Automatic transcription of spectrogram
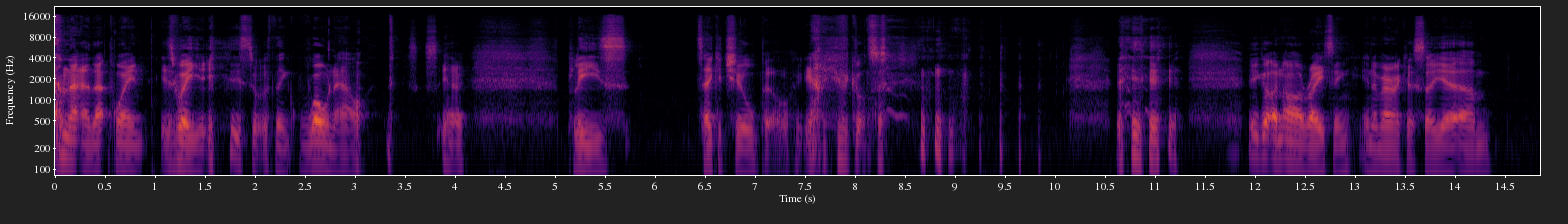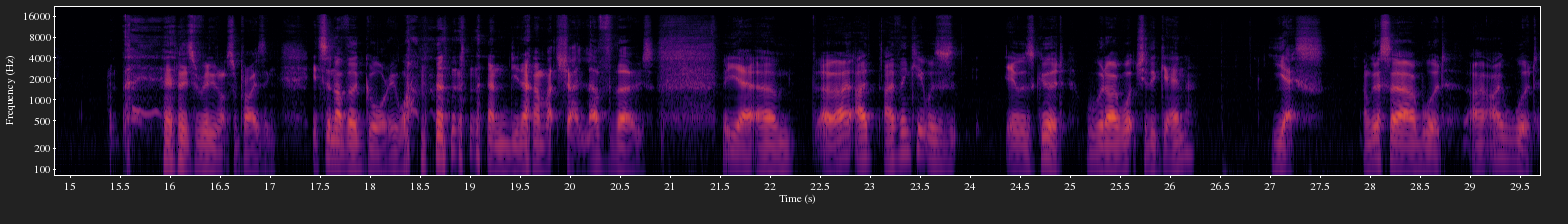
And that at that point is where you, you sort of think, "Whoa, now, you know, please take a chill pill. Know, you've got to. you got an R rating in America, so yeah, um, it's really not surprising. It's another gory one, and you know how much I love those. But yeah, um, I, I I think it was it was good. Would I watch it again? Yes, I'm gonna say I would. I, I would.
